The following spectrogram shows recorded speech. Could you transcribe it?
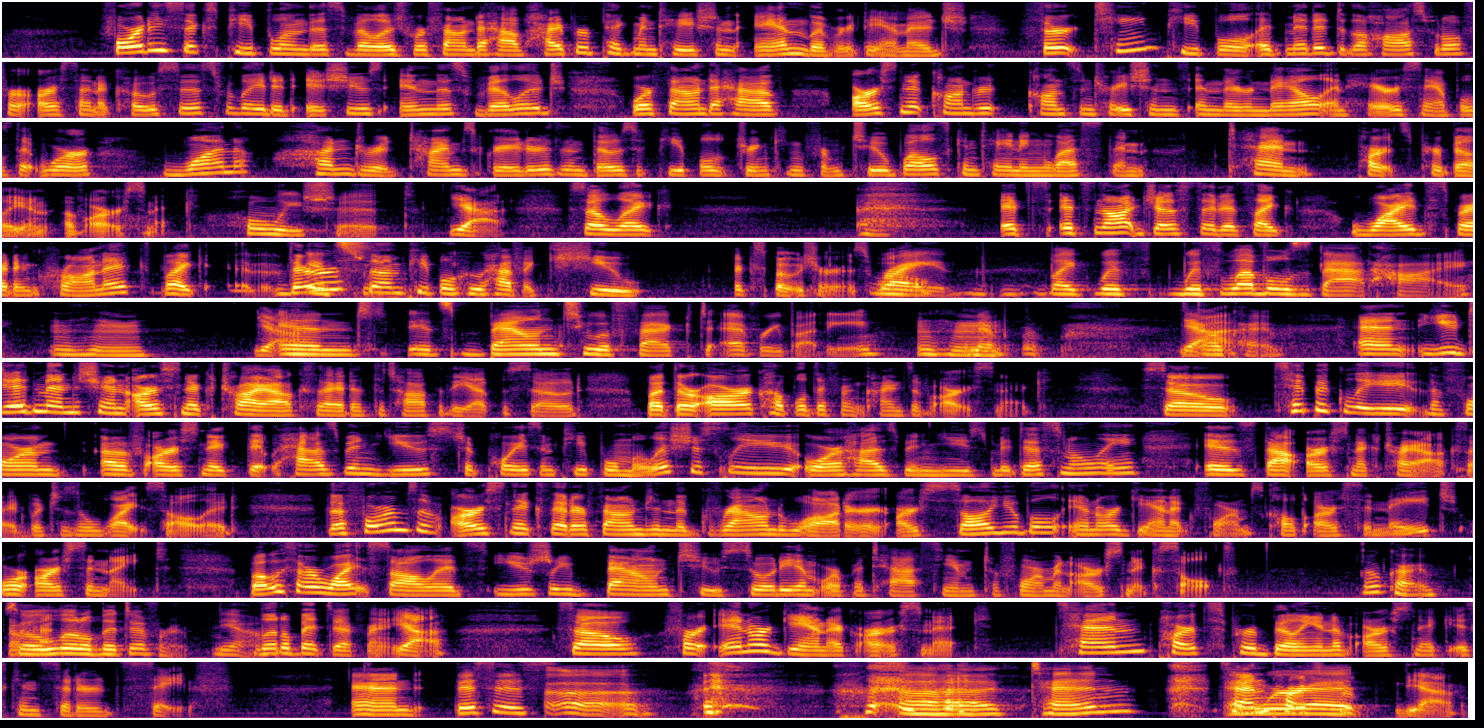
46 people in this village were found to have hyperpigmentation and liver damage. 13 people admitted to the hospital for arsenicosis related issues in this village were found to have arsenic con- concentrations in their nail and hair samples that were 100 times greater than those of people drinking from tube wells containing less than 10 parts per billion of arsenic. Holy shit. Yeah. So like it's it's not just that it's like widespread and chronic. Like there It's- are some people who have acute exposure as well. Right. Like with with levels that high. Mhm. Yeah. And it's bound to affect everybody. Mhm. Never- yeah. Okay. And you did mention arsenic trioxide at the top of the episode, but there are a couple different kinds of arsenic. So, typically, the form of arsenic that has been used to poison people maliciously or has been used medicinally is that arsenic trioxide, which is a white solid. The forms of arsenic that are found in the groundwater are soluble inorganic forms called arsenate or arsenite. Both are white solids, usually bound to sodium or potassium to form an arsenic salt. Okay. So Okay. a little bit different. Yeah. A little bit different, yeah. So for inorganic arsenic, 10 parts per billion of arsenic is considered safe. And this is Uh, uh 10 10 and parts at- per yeah,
